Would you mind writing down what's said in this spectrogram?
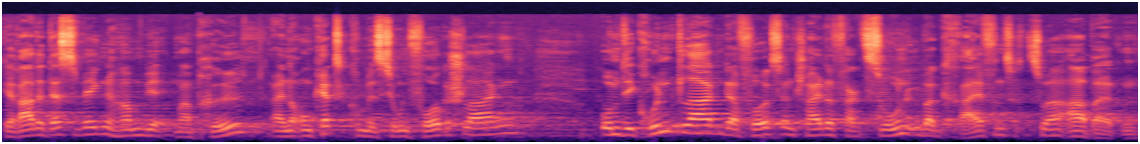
Gerade deswegen haben wir im April eine Enquete-Kommission vorgeschlagen, um die Grundlagen der Volksentscheide fraktionenübergreifend zu erarbeiten.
